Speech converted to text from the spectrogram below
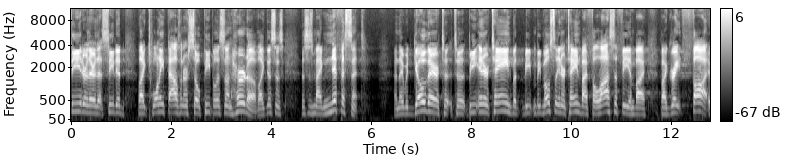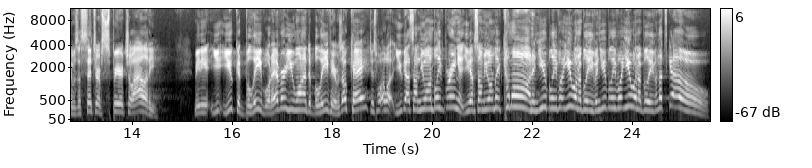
theater there that seated like 20,000 or so people. This is unheard of. Like, this is, this is magnificent. And they would go there to, to be entertained, but be, be mostly entertained by philosophy and by, by great thought. It was a center of spirituality. Meaning you, you could believe whatever you wanted to believe here. It was okay. Just what, what you got something you want to believe, bring it. You have something you want to believe, come on. And you believe what you want to believe, and you believe what you want to believe, and let's go.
